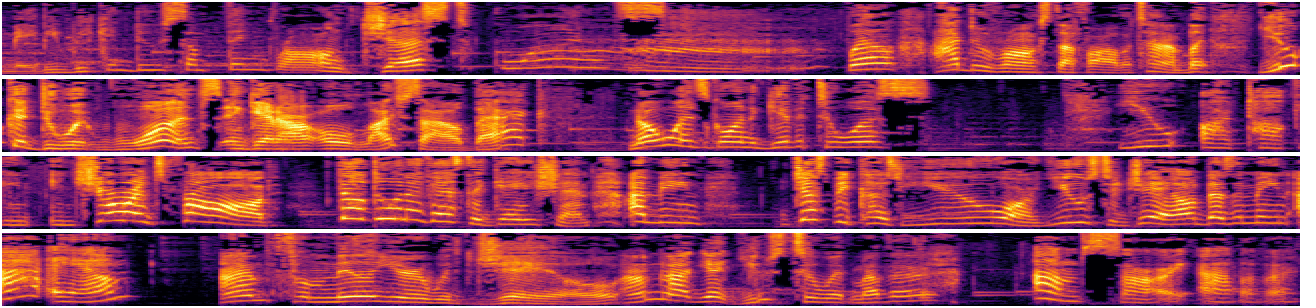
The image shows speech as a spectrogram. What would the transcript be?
Maybe we can do something wrong just once. Hmm. Well, I do wrong stuff all the time, but you could do it once and get our old lifestyle back. No one's going to give it to us. You are talking insurance fraud. They'll do an investigation. I mean, just because you are used to jail doesn't mean I am. I'm familiar with jail. I'm not yet used to it, Mother. I'm sorry, Oliver.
